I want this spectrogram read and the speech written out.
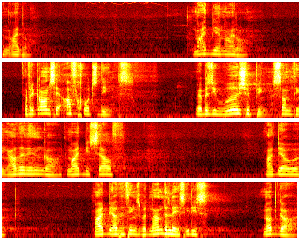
an idol. It might be an idol. Afrikaans sê afgodsdiens. We're busy worshipping something other than God. It might be self, might be our work, might be other things, but nonetheless, it is not God.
